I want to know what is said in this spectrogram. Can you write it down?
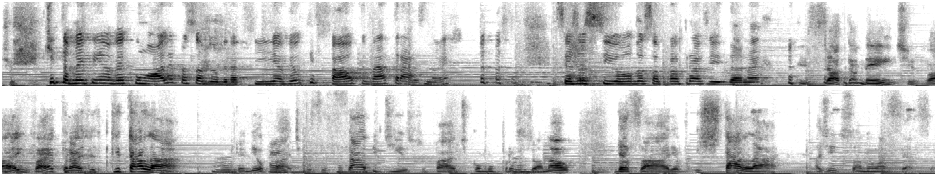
Tipo... Que também tem a ver com olha para sua biografia, vê o que falta e vai atrás, né? Seja o CEO da sua própria vida, né? Exatamente, vai, vai atrás, porque está lá. Ah, Entendeu, é. Paty? Você sabe disso, Paty, como profissional dessa área. Está lá. A gente só não acessa.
